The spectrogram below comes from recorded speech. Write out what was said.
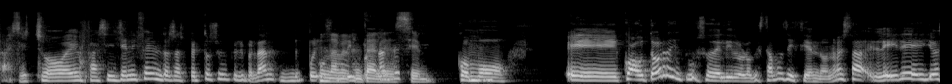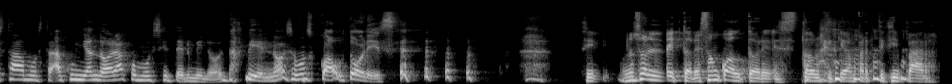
has hecho énfasis, Jennifer, en dos aspectos súper pues, fundamentales, sí. Como eh, coautor incluso del libro, lo que estamos diciendo, ¿no? Leire y yo estábamos acuñando ahora como ese término también, ¿no? Somos coautores. Sí, no son lectores, son coautores, todos los que quieran participar.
